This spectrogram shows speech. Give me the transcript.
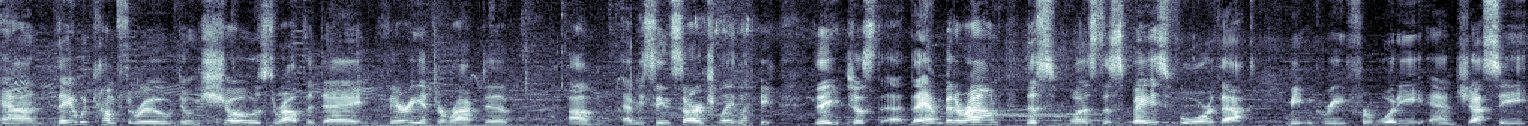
And they would come through doing shows throughout the day, very interactive. Um, have you seen Sarge lately? they just uh, they haven't been around. This was the space for that meet and greet for Woody and Jesse,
